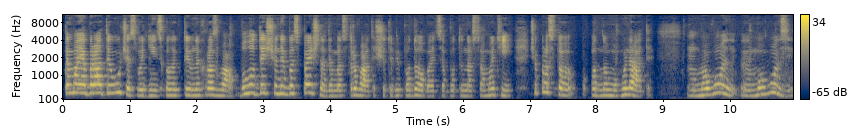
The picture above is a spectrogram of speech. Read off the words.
та має брати участь в одній з колективних розваг. Було дещо небезпечно демонструвати, що тобі подобається бути на самоті, чи просто одному гуляти. Е, Мовозі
